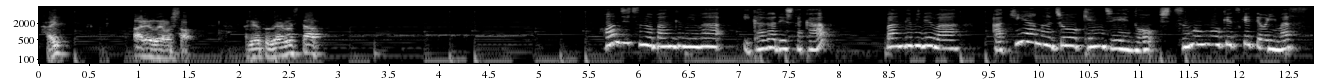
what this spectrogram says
はい。ありがとうございました。ありがとうございました。本日の番組はいかがでしたか？番組では秋山城賢治への質問を受け付けております。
